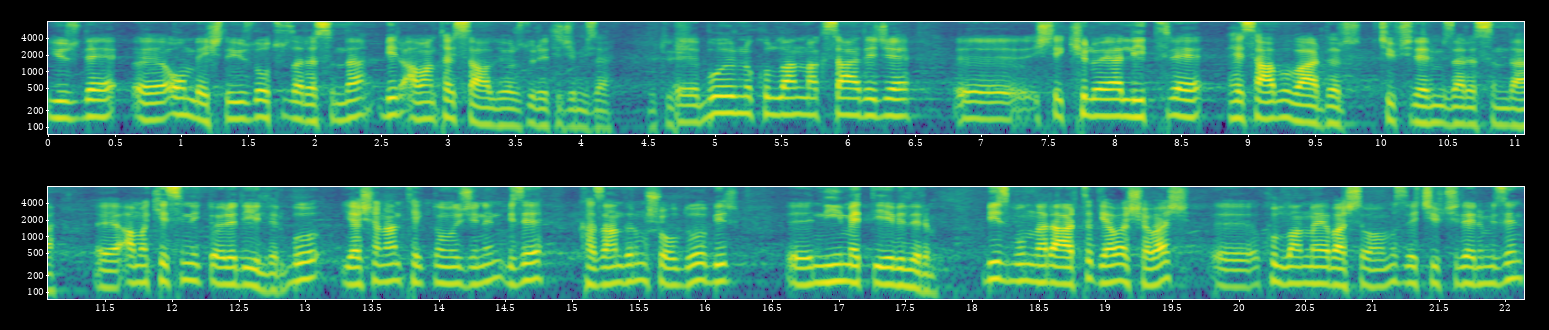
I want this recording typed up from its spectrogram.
%15 ile %30 arasında bir avantaj sağlıyoruz üreticimize. Müthiş. E, bu ürünü kullanmak sadece e, işte kiloya litre hesabı vardır çiftçilerimiz arasında. E, ama kesinlikle öyle değildir. Bu yaşanan teknolojinin bize kazandırmış olduğu bir e, nimet diyebilirim. Biz bunları artık yavaş yavaş e, kullanmaya başlamamız ve çiftçilerimizin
